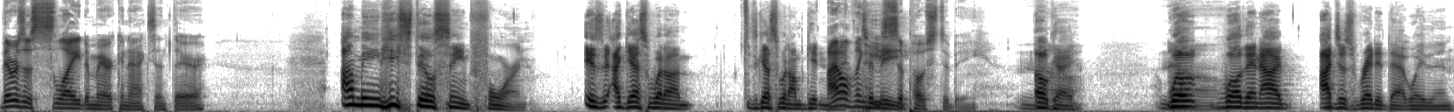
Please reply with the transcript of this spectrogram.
There was a slight American accent there. I mean, he still seemed foreign. Is I guess what I'm. I guess what I'm getting. I don't think to he's me. supposed to be. Okay. No. Well, well then I I just read it that way then.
